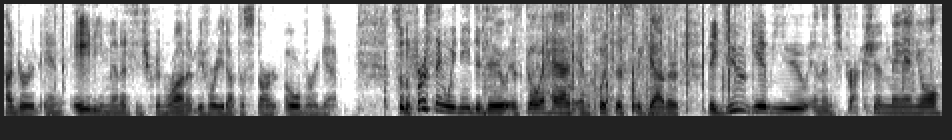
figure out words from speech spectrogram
180 minutes that you can run it before you'd have to start over again. So the first thing we need to do is go ahead and put this together. They do give you an instruction manual.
